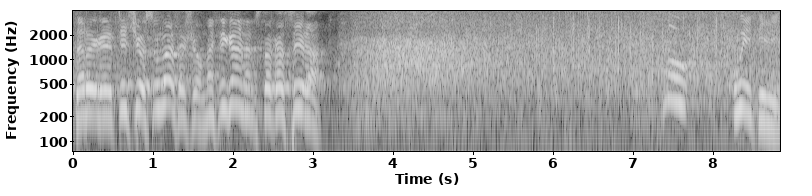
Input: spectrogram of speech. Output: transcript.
Второй говорит, ты что, с ума сошел? Нафига нам столько сыра? Ну, выпили.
